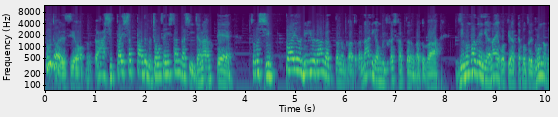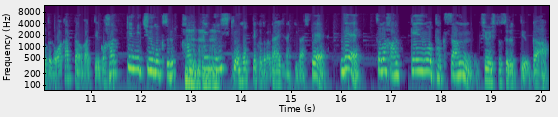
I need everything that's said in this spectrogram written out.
ということはですよ、ああ、失敗しちゃった、でも挑戦したんだし、じゃなくて、その失敗の理由何だったのかとか、何が難しかったのかとか、今までにはないことやったことでどんなことが分かったのかっていう、こう発見に注目する。発見に意識を持っていくことが大事な気がして、で、その発見をたくさん抽出するっていうか、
